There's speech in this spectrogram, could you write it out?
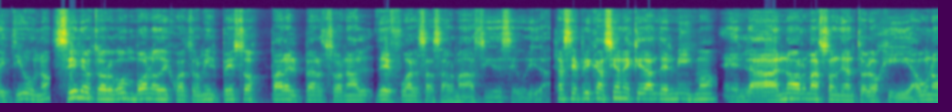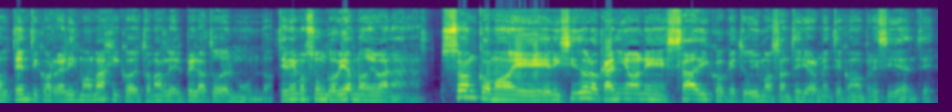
2021 se le otorgó un bono de 4 mil pesos para el personal de Fuerzas Armadas y de Seguridad. Las explicaciones que dan del mismo en la norma son de antología, un auténtico realismo mágico de tomarle el pelo a todo el mundo. Tenemos un gobierno de bananas. Son como el Isidoro Cañones sádico que tuvimos anteriormente como presidente.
